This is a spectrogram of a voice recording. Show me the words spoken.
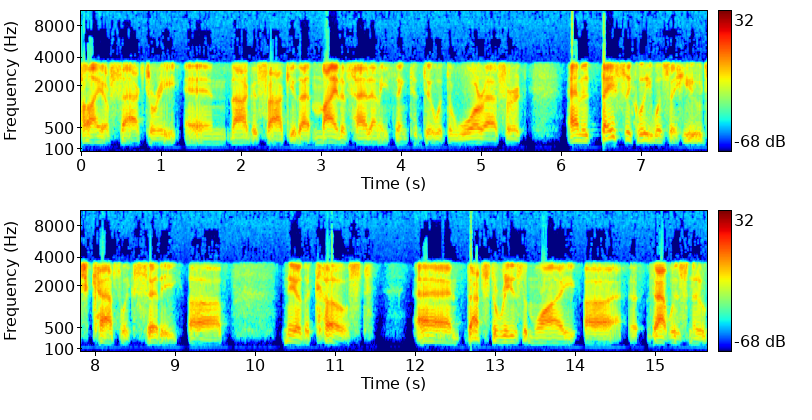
tire factory in Nagasaki that might have had anything to do with the war effort, and it basically was a huge Catholic city uh, near the coast, and that's the reason why uh, that was nuked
